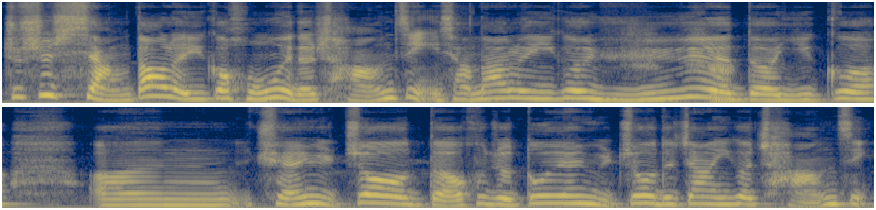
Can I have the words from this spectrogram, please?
就是想到了一个宏伟的场景，想到了一个愉悦的一个嗯全宇宙的或者多元宇宙的这样一个场景，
